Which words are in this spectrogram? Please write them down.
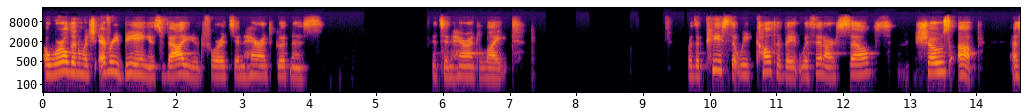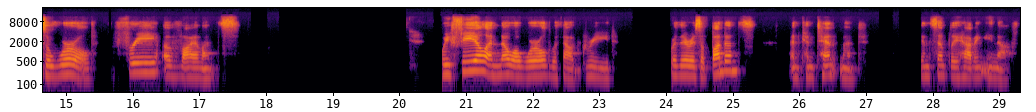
A world in which every being is valued for its inherent goodness, its inherent light, where the peace that we cultivate within ourselves shows up as a world free of violence. We feel and know a world without greed, where there is abundance and contentment in simply having enough.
